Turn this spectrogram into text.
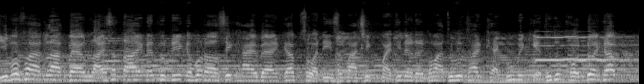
อีกมาฝากหลากแบบหลายสไตล์กันตรงนี้กับพวกเราซิกไฮแบนด์ครับ สวัสดีสมาชิกใหม่ที่เดินเข้ามาทุกท่านแขกผู้มีเกียรติทุกๆคนด้วยครับ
